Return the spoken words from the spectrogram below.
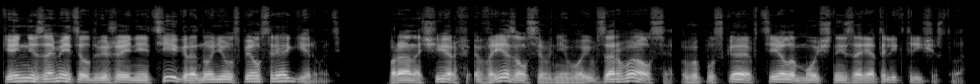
Кенни заметил движение тигра, но не успел среагировать. Прана-червь врезался в него и взорвался, выпуская в тело мощный заряд электричества.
